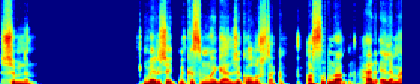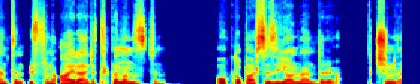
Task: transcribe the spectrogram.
Şimdi veri çekme kısmına gelecek olursak. Aslında her elementin üstüne ayrı ayrı tıklamanız için Octopars sizi yönlendiriyor. Şimdi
